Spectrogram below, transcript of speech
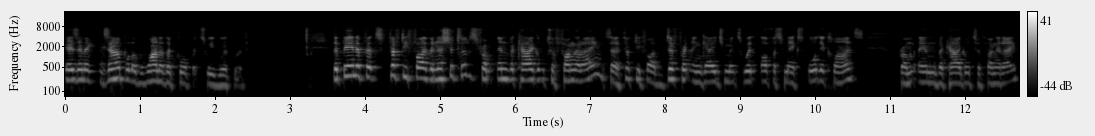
as an example of one of the corporates we work with? The benefits 55 initiatives from Invercargill to Whangarei, so 55 different engagements with OfficeMax or their clients from Invercargill to Whangarei.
